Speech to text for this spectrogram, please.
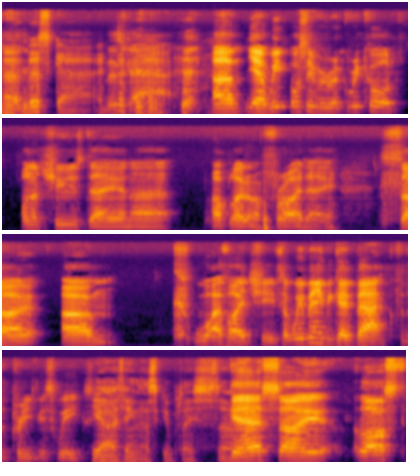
this guy. this guy. Um, yeah, we also re- record on a Tuesday and uh, upload on a Friday. So, um, what have I achieved? So we maybe go back for the previous weeks. Yeah, I think that's a good place to start. Yeah. So last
